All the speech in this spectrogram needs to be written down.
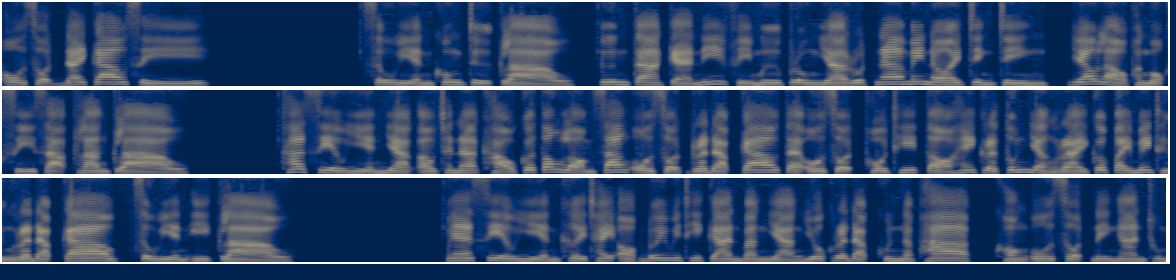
โอสถได้เก้าสี เสวียนคงจือกล่าว อืมตาแก่นี่ฝีมือปรุงยารุดหน้าไม่น้อยจริง ๆ เย่าเหล่าพงกศีรษะพลางกล่าว ถ้าเซียวเหยียนอยากเอาชนะเขาก็ต้องหลอมสร้างโอสถระดับ 9 แต่โอสถโพธิต่อให้กระตุ้นอย่างไรก็ไปไม่ถึงระดับ 9 เสวียนอีกล่าว แม้เซียวเหยียนเคยใช้ออกด้วยวิธีการบางอย่างยกระดับคุณภาพ ของโอสถในงานชุม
